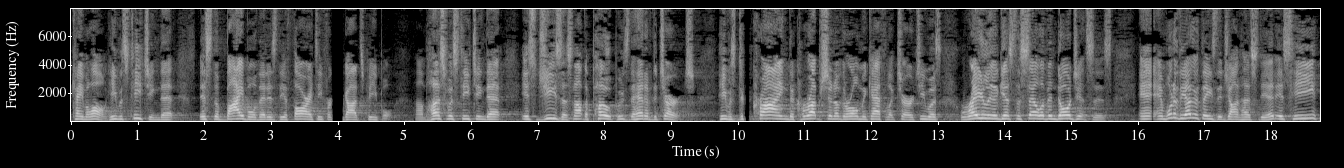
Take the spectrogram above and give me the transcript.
came along. He was teaching that it's the Bible that is the authority for God's people. Um, Huss was teaching that it's Jesus, not the Pope, who's the head of the church. He was decrying the corruption of the Roman Catholic Church. He was railing against the sale of indulgences. And, and one of the other things that John Huss did is he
